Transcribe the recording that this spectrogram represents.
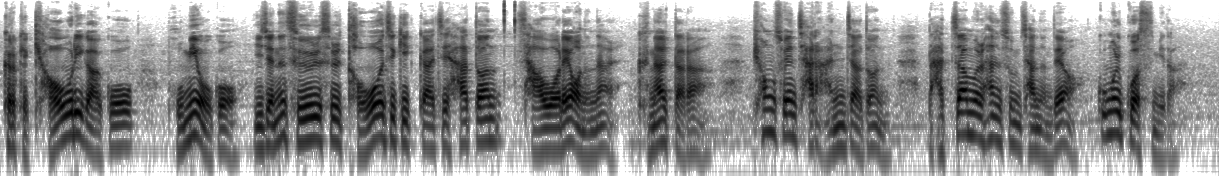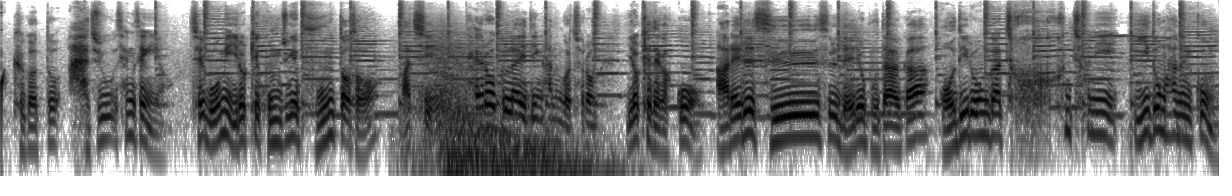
그렇게 겨울이 가고 봄이 오고 이제는 슬슬 더워지기까지 하던 4월의 어느 날 그날따라 평소엔 잘 안 자던 낮잠을 한숨 잤는데요. 꿈을 꾸었습니다. 그것도 아주 생생해요. 제 몸이 이렇게 공중에 붕 떠서 마치 패러글라이딩 하는 것처럼 이렇게 돼갖고 아래를 슬슬 내려보다가 어디론가 천천히 이동하는 꿈.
